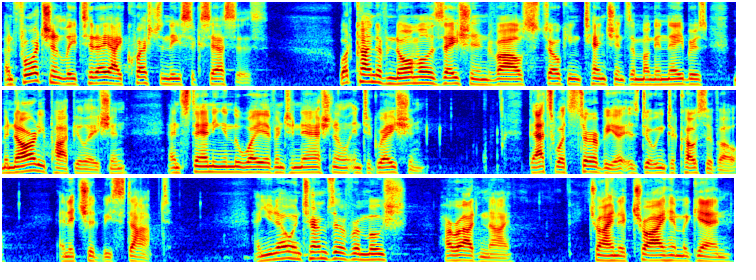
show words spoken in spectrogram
Unfortunately, today I question these successes. What kind of normalization involves stoking tensions among a neighbor's minority population and standing in the way of international integration? That's what Serbia is doing to Kosovo, and it should be stopped. And you know, in terms of Ramush Haradinaj, trying to try him again,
